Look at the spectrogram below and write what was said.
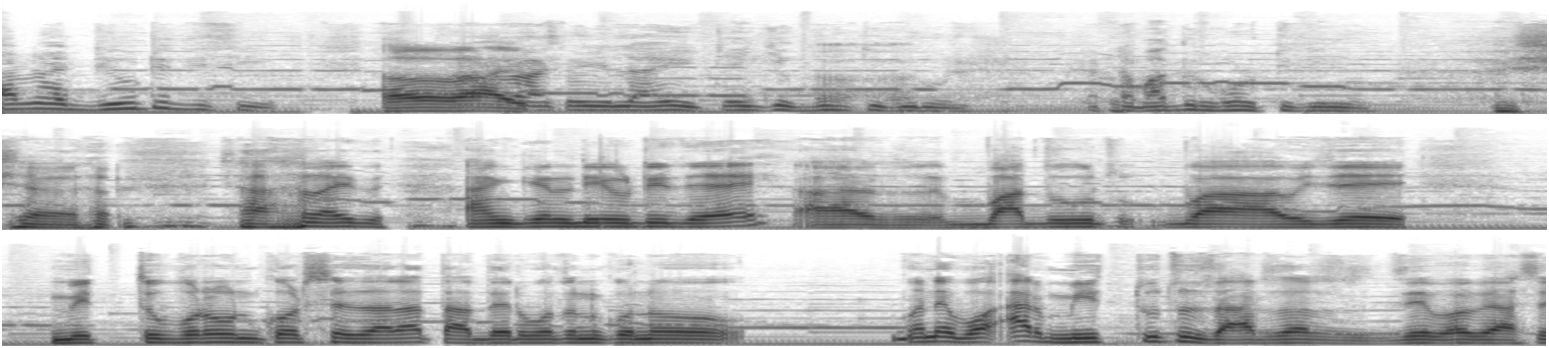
আমরা ডিউটি দিছি। রাত ওই লাইট এই যে গুলতি গুরুল একটা বাদুর ভোল্টি দিন। আঙ্কেল ডিউটি দেয় আর বাদুর বা ওই যে মৃত্যুবরণ করছে যারা তাদের মতন কোনো মানে আর মৃত্যু তো যার যার যেভাবে আছে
